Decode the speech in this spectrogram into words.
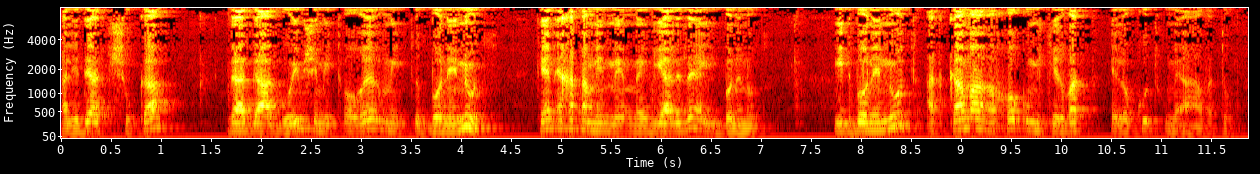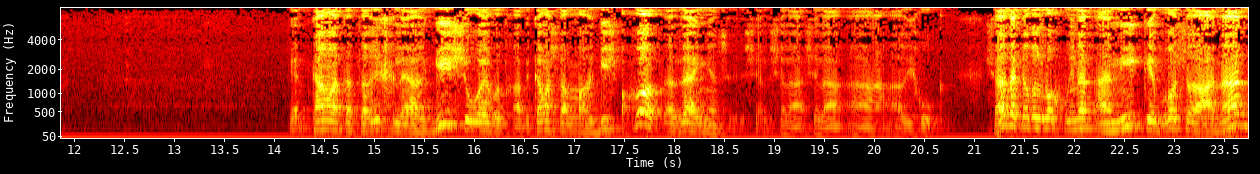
על ידי התשוקה והגעגועים שמתעורר מהתבוננות, כן? איך אתה מגיע לזה? התבוננות. התבוננות עד כמה רחוק הוא מקרבת אלוקות ומאהבתו. כן? כמה אתה צריך להרגיש שהוא אוהב אותך, וכמה שאתה מרגיש פחות, אז זה העניין של, של, של, של הריחוק. שאז הקדוש ברוך הוא מבחינת אני כבראש רענן,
